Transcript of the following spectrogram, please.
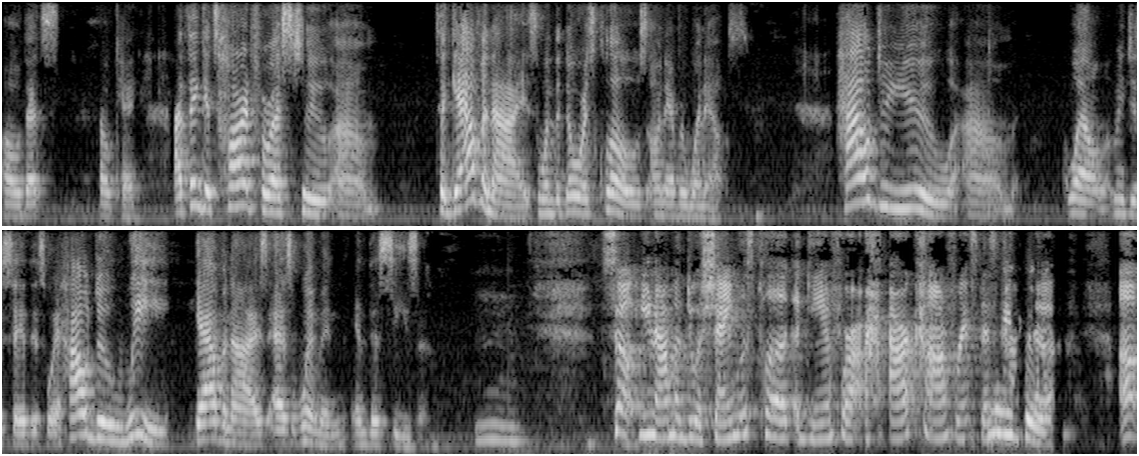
oh that's okay. I think it's hard for us to um, to galvanize when the door is closed on everyone else. How do you, um, well, let me just say it this way how do we galvanize as women in this season? Mm. So, you know, I'm going to do a shameless plug again for our, our conference that's coming up. Uh,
